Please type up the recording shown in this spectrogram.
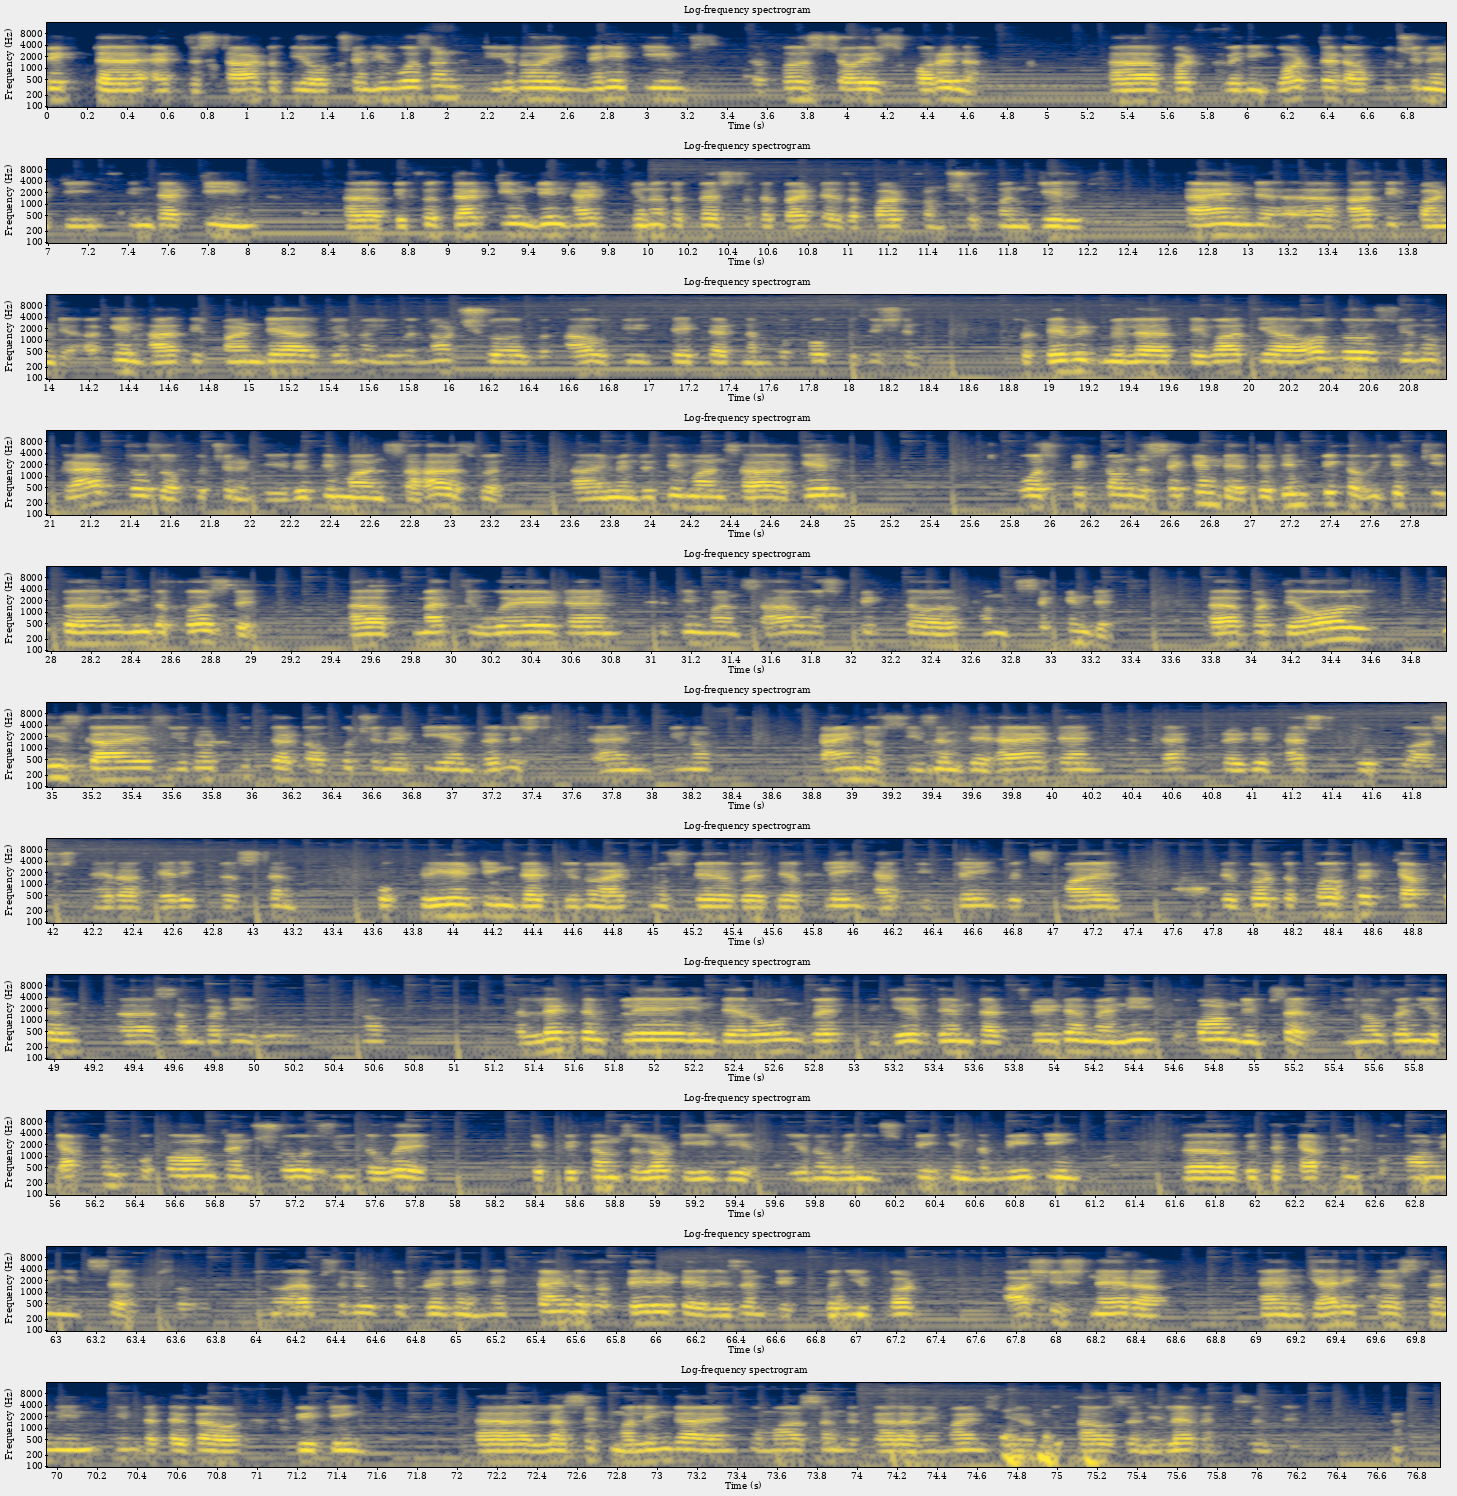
picked uh, at the start of the auction. He wasn't, you know, in many teams the first choice foreigner, uh, but when he got that opportunity in that team, uh, because that team didn't have, you know, the best of the batters apart from Shubman Gill and uh, Hardik Pandya. Again, Hardik Pandya, you know, you were not sure how he'll take that number four position. So David Miller, Tewatia, all those, you know, grabbed those opportunities. Wriddhiman Saha as well. I mean, Wriddhiman Saha again was picked on the second day. They didn't pick a wicket keeper in the first day. Uh, Matthew Wade and Wriddhiman Saha was picked uh, on the second day. Uh, but they all, these guys, you know, took that opportunity and relished it. And, you know, kind of season they had, and, and that credit has to go to Ashish Nehra, Gary Kirsten, for creating that, you know, atmosphere where they're playing happy, playing with smile. They've got the perfect captain, uh, somebody who, you know, let them play in their own way, gave them that freedom, and he performed himself. You know, when your captain performs and shows you the way, it becomes a lot easier. You know, when you speak in the meeting uh, with the captain performing itself. So, you know, absolutely brilliant. It's kind of a fairy tale, isn't it? When you've got Ashish Nehra and Gary Kirsten in, in the dugout beating uh, Lasith Malinga and Kumar Sangakkara reminds me of 2011, isn't it?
